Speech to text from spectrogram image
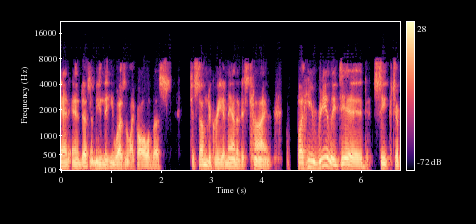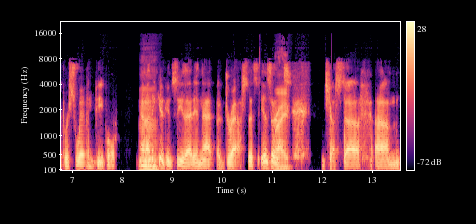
and, and it doesn't mean that he wasn't like all of us to some degree a man of his time. But he really did seek to persuade people. And mm. I think mm. you can see that in that address. This isn't right. just, uh, um,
